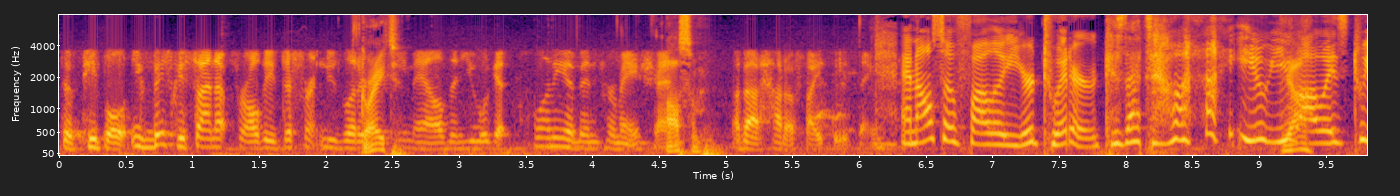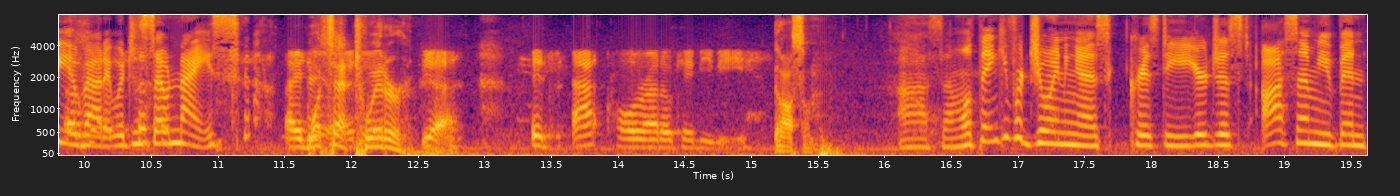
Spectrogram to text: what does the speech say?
So people, you basically sign up for all these different newsletters, Great. and emails, and you will get plenty of information Awesome. about how to fight these things. And also follow your Twitter because that's how you you Yeah. always tweet about it, which is so nice. I do, What's that I do. Twitter? Yeah, it's at Colorado KBB. Awesome. Awesome. Well, thank you for joining us, Kristy. You're just awesome. You've been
